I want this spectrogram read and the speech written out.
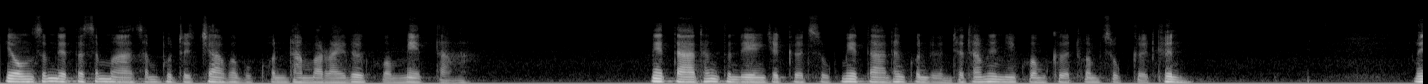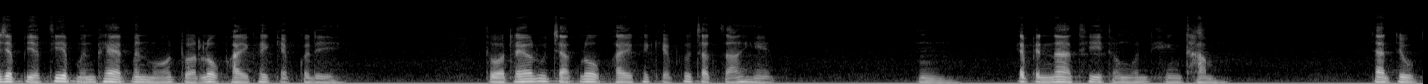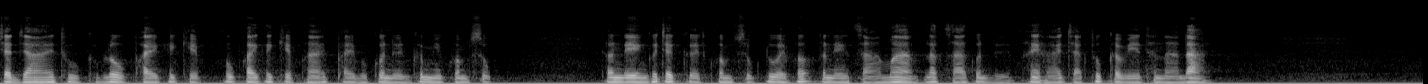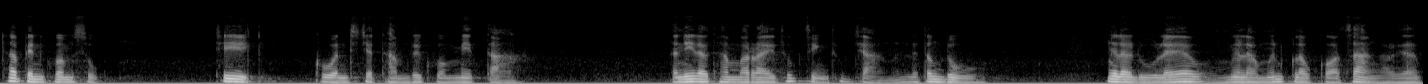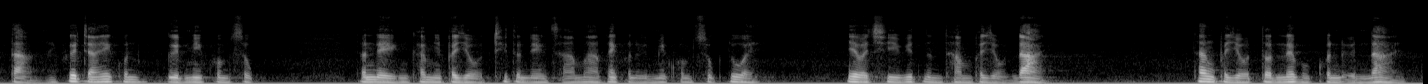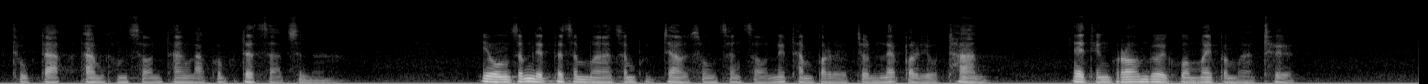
ที่องค์สมเด็จพระสัมมาสัมพุทธเจ้าพระบุคคลทำอะไรด้วยความเมตตา เมตตาทั้งตนเองจะเกิดสุข เมตตาทั้งคนอื่น จะทำให้มีความเกิดความสุขเกิดขึ้น ไม่จะเปรียบเทียบเหมือนแพทย์มันหมอตรวจโรคภัยไข้เก็บก็ดี ตรวจแล้วรู้จักโรคภัยไข้เก็บรู้จักสาเหตุ อืมจะเป็นหน้าที่ของคนเองทำจัดอยู่จัดยาให้ถูกกับโรคภัยไข้เก็บโรคภัยไข้เก็บหายไปบุคคลอื่นก็มีความสุข ตนเองก็จะเกิดความสุขด้วย เพราะตนเองสามารถรักษาคนอื่น ให้หายจากทุกขเวทนาได้ ถ้าเป็นความสุขที่ควรที่จะทำด้วยความเมตตา อันนี้เราทำอะไรทุกสิ่งทุกอย่างนั้นเราต้องดู เมื่อเราดูแล้วเมื่อเราเหมือนเราก่อสร้างอะไรต่างๆ เพื่อจะให้คนอื่นมีความสุข ตนเองก็มีประโยชน์ที่ตนเองสามารถให้คนอื่นมีความสุขด้วยเรียกว่าชีวิตนั้นทำประโยชน์ได้ ทั้งประโยชน์ตนและบุคคลอื่นได้ ถูกตาตามคำสอนทางหลักพระพุทธศาสนาโยงสมเด็จพระสัมมาสัมพุทธเจ้าทรงสั่งสอนในทำประโยชน์จนและประโยชน์ท่าน ให้ถึงพร้อมด้วยความไม่ประมาทเถิด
